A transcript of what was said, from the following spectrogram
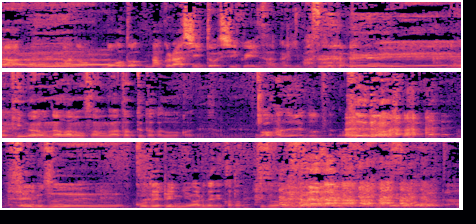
ら、あの、モーと鳴くらしいと飼育員さんが言います。えなんか気になるのは長野さんが当たってたかどうかですよね。5外れとった。あれでなんですか？生物皇帝ペンギンあれだけ語ってください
